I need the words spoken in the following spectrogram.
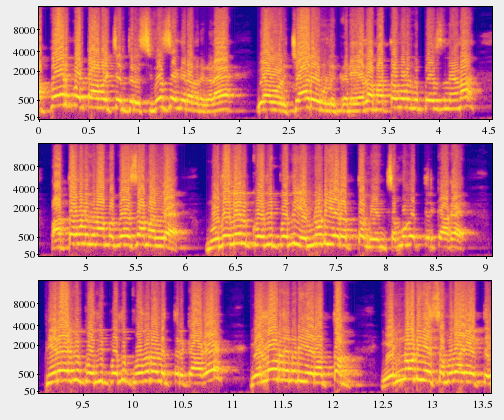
அப்பேற்பட்ட அமைச்சர் திரு சிவசங்கர் அவர்களை ஏன் ஒரு சேர் உங்களுக்கு கிடையாது? மத்தவங்களுக்கு பேசலன்னா மத்தவங்களுக்கு நாம பேசாம முதலில் கொதிப்பது என்னுடைய ரத்தம் என் சமூகத்திற்காக பிறகு கொதிப்பது பொதுநலத்திற்காக. எல்லோருடைய ரத்தம் என்னுடைய சமுதாயத்தை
